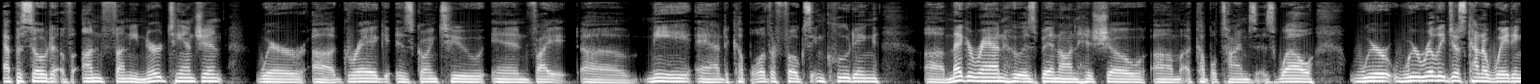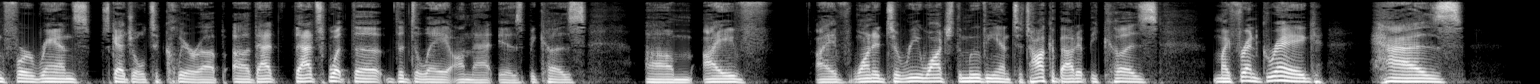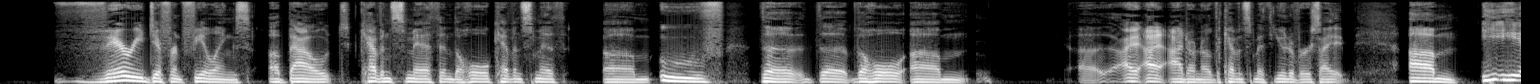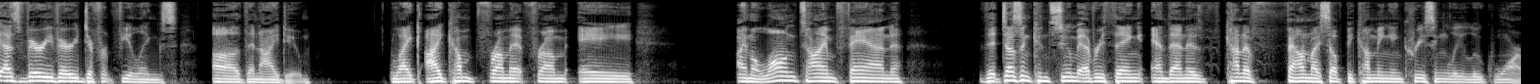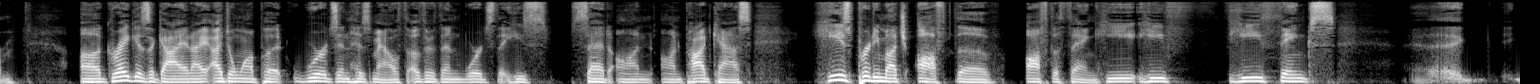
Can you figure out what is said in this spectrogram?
episode of Unfunny Nerd Tangent, where uh, Greg is going to invite uh, me and a couple other folks, including uh, Mega Ran, who has been on his show um, a couple times as well. We're we're really just kind of waiting for Ran's schedule to clear up. Uh, that that's what the the delay on that is because um, I've I've wanted to rewatch the movie and to talk about it because my friend Greg has very different feelings about Kevin Smith and the whole Kevin Smith um, the the the whole um uh, I, I I don't know the Kevin Smith universe. I um he he has very very different feelings uh than I do. Like I come from it from a I'm a longtime fan that doesn't consume everything and then has kind of found myself becoming increasingly lukewarm. Uh, Greg is a guy, and I, I don't want to put words in his mouth other than words that he's said on on podcasts, he's pretty much off the off the thing. He he he thinks uh,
